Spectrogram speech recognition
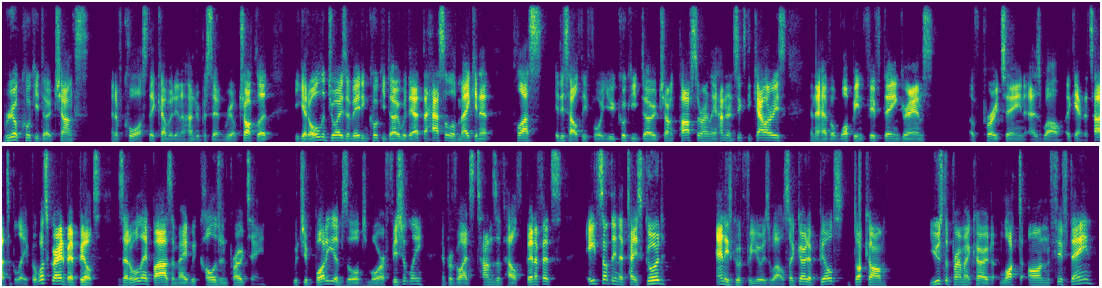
real cookie dough chunks. And of course, they're covered in 100% real chocolate. You get all the joys of eating cookie dough without the hassle of making it. Plus, it is healthy for you. Cookie dough chunk puffs are only 160 calories and they have a whopping 15 grams of protein as well. Again, it's hard to believe. But what's great about Built is that all their bars are made with collagen protein, which your body absorbs more efficiently and provides tons of health benefits. Eat something that tastes good and is good for you as well. So go to built.com, use the promo code locked on 15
